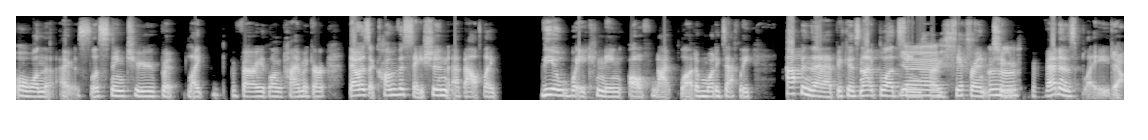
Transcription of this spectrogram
or one that I was listening to, but like a very long time ago, there was a conversation about like the awakening of Nightblood and what exactly happened there because Nightblood seems very different uh-huh. to Ravenna's Blade. Yeah.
